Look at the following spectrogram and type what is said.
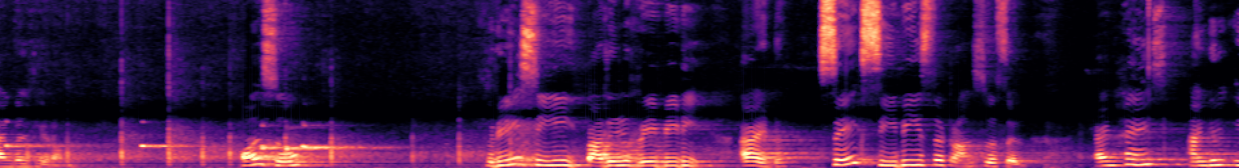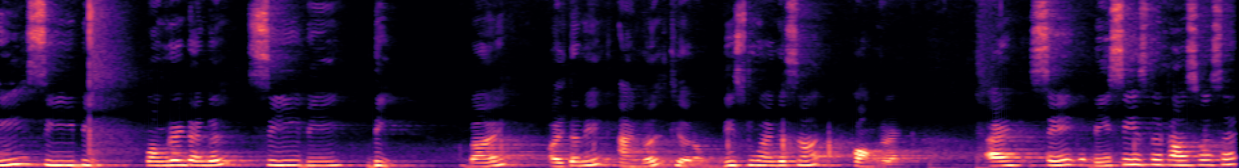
Angle theorem. Also, ray CE parallel ray BD and sec CB is the transversal and hence angle ECB congruent angle CBD by alternate angle theorem. These two angles are congruent. And sec BC is the transversal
